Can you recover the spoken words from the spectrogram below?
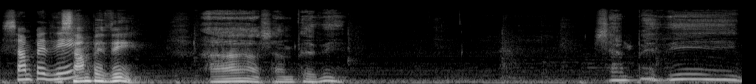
Σαν παιδί, Σαν παιδί. Α, σαν παιδί. Σαν παιδί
